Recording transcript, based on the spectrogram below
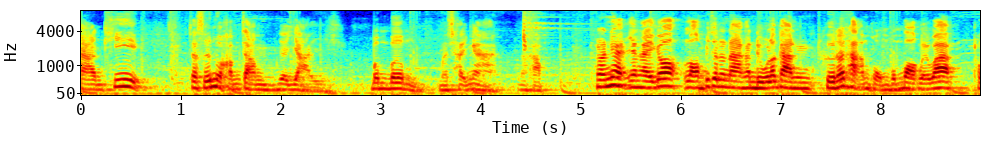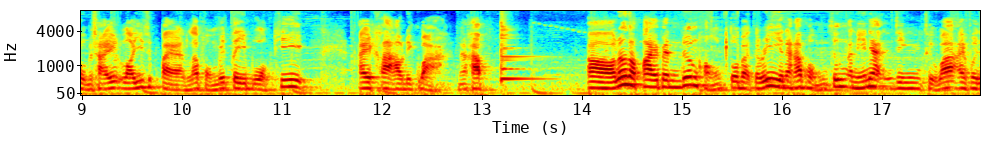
การที่จะซื้อหน่วยความจำใหญ่ๆ เบิ่มๆ มาใช้งานนะครับเพราะนั้นเนี่ยยังไงก็ลองพิจารณากันดูแล้วกัน คือถ้าถามผมผมบอกเลยว่า ผมใช้ 128 แล้วผมไปตีบวกที่ iCloud ดีกว่านะครับเอ่อเรื่องต่อไปเป็นเรื่องของตัวแบตเตอรี่นะครับผมซึ่งอันนี้เนี่ยจริงถือว่า iPhone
